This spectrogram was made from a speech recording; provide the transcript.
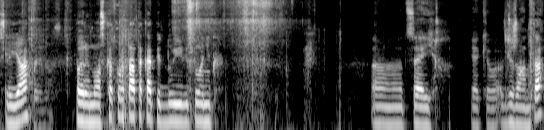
Шлія. Переноска крута така під Дуї Вітонік. Е, цей, як його, ліжанка.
